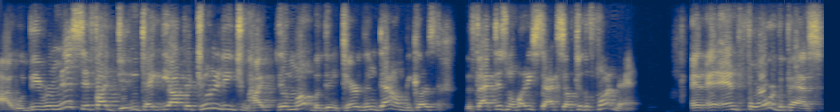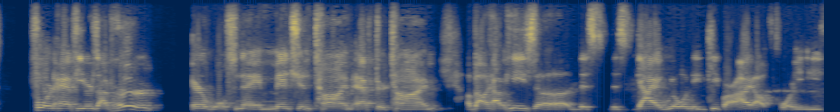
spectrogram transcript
I would be remiss if I didn't take the opportunity to hype them up, but then tear them down because the fact is nobody stacks up to the front man. And, and, and for the past four and a half years, I've heard Airwolf's name mentioned time after time about how he's uh, this this guy we all need to keep our eye out for. He,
